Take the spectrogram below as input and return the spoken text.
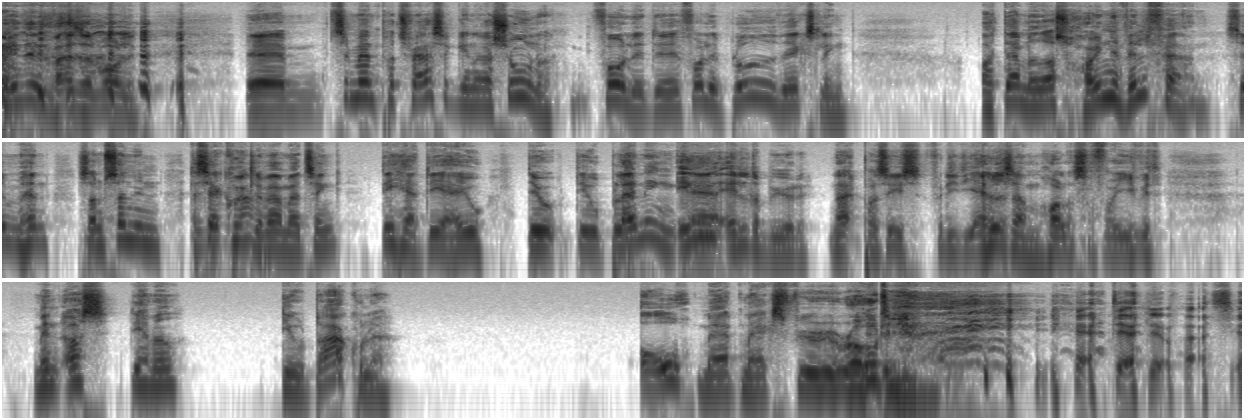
Men det er faktisk alvorligt. øhm, simpelthen på tværs af generationer, få lidt, øh, få lidt blodudveksling, og dermed også højne velfærden, simpelthen, som sådan en, altså jeg kunne ikke lade være med at tænke, det her, det er jo, det er jo, det er jo blandingen Ingen af, ældrebyrde. nej, præcis, fordi de alle sammen holder sig for evigt, men også det her med, det er jo Dracula, og Mad Max Fury Road. ja, det er det faktisk, ja.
